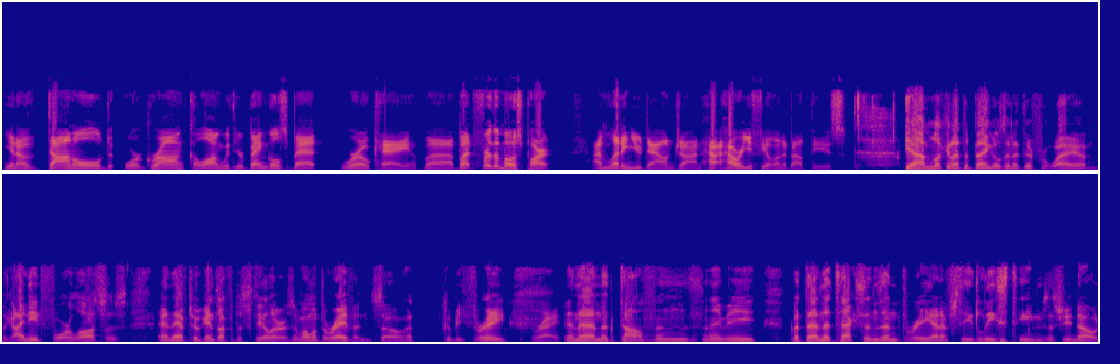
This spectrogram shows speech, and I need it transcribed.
you know, Donald or Gronk along with your Bengals bet, we're okay. Uh, but for the most part, I'm letting you down, John. How, how are you feeling about these? Yeah, I'm looking at the Bengals in a different way. Like, I need four losses, and they have two games left for the Steelers and one with the Ravens. So could be three. Right. And then the Dolphins, maybe. But then the Texans and three NFC least teams, as you know.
